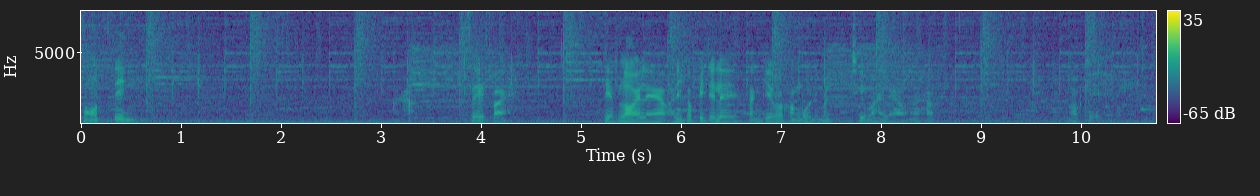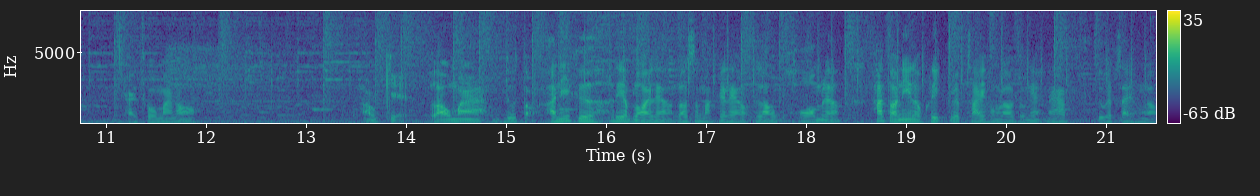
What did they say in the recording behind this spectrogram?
hosting นะครับเซฟไป เรียบร้อยแล้ว อันนี้ก็ปิดได้เลย สังเกตว่าข้างบนนี้มันชื่อมาให้แล้วนะครับ โอเค ใครโทรมาเนาะโอเค เรามาดูต่อ อันนี้คือเรียบร้อยแล้ว เราสมัครได้แล้ว เราพร้อมแล้ว ถ้าตอนนี้เราคลิกเว็บไซต์ของเราตรงนี้นะครับ คือเว็บไซต์ของเรา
